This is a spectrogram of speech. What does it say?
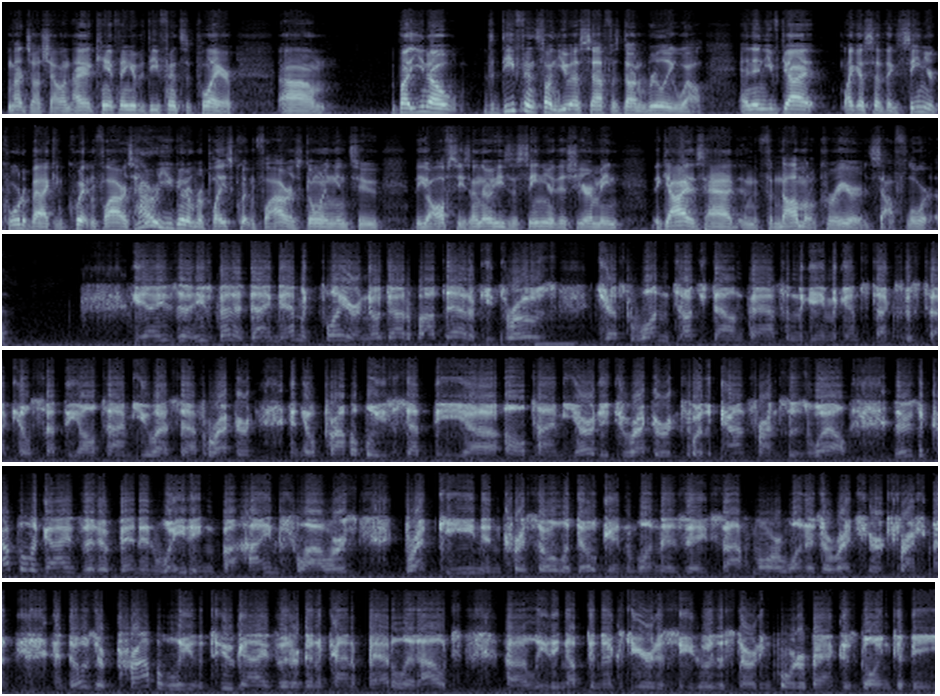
not Josh Allen. I can't think of the defensive player. Um, but you know, the defense on USF has done really well. And then you've got, like I said, the senior quarterback in Quinton Flowers. How are you going to replace Quinton Flowers going into the offseason? I know he's a senior this year. I mean, the guy has had a phenomenal career at South Florida. Yeah, he's uh, he's been a dynamic player, no doubt about that. If he throws just one touchdown pass in the game against Texas Tech, he'll set the all-time USF record, and he'll probably set the uh, all-time yardage record for the conference as well. There's a couple of guys that have been in waiting behind Flowers, Brett Kean and Chris Oladokun. One is a sophomore, one is a redshirt freshman, and those are probably the two guys that are going to kind of battle it out uh, leading up to next year to see who the starting quarterback is going to be.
